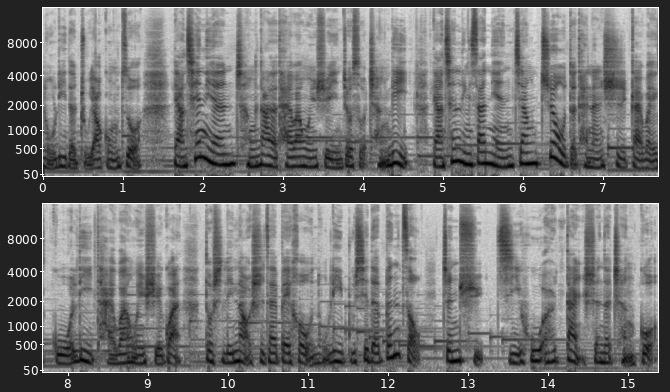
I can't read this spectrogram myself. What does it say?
努力的主要工作。两千年，成大的台湾文学研究所成立；两千零三年，将旧的台南市改为国立台湾文学馆，都是林老师在背后努力不懈的奔走、争取，几乎而诞生的成果。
